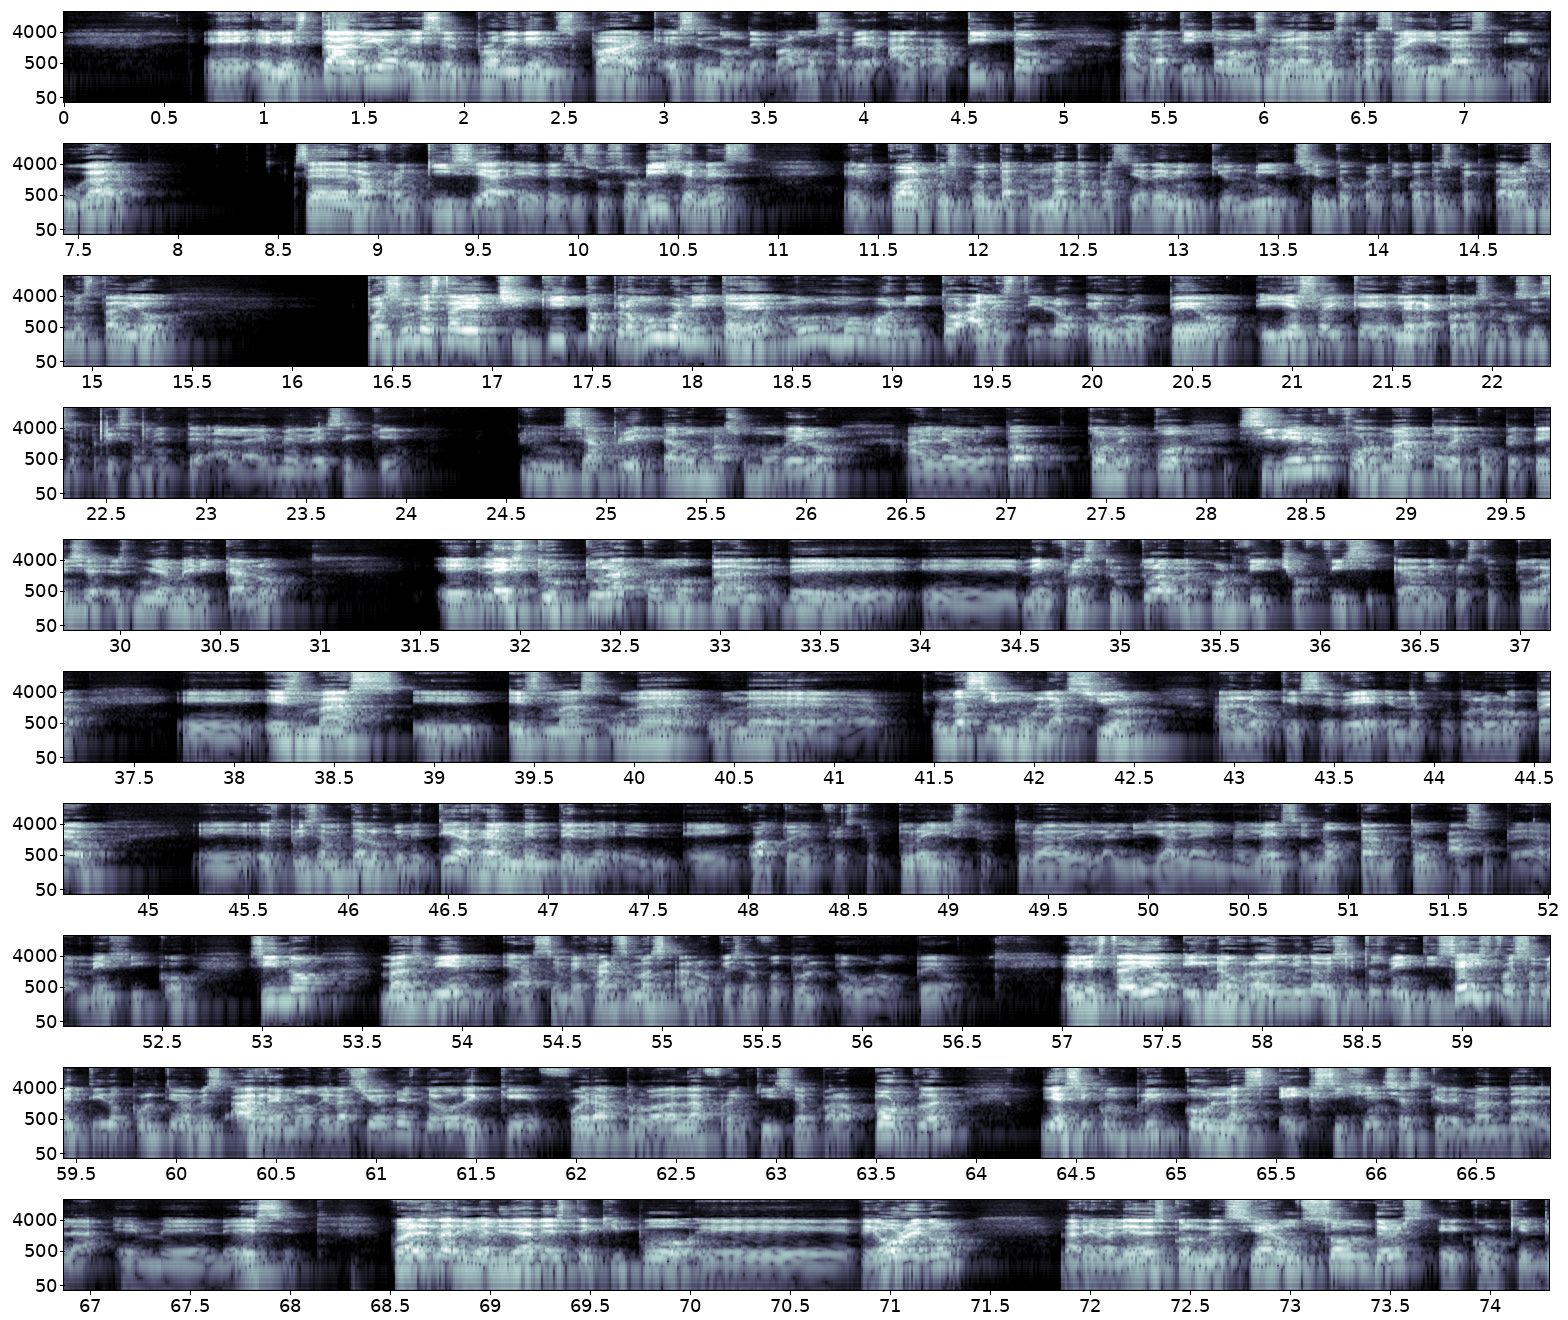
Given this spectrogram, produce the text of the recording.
el estadio es el Providence Park, es en donde vamos a ver al ratito, al ratito vamos a ver a nuestras águilas jugar sede de la franquicia eh, desde sus orígenes, el cual pues cuenta con una capacidad de 21.144 espectadores, un estadio, pues un estadio chiquito, pero muy bonito, ¿eh? muy, muy bonito al estilo europeo, y eso hay que, le reconocemos eso precisamente a la MLS que se ha proyectado más su modelo al europeo, con, si bien el formato de competencia es muy americano, eh, la estructura como tal de eh, la infraestructura, mejor dicho, física, la infraestructura, eh, es más, eh, es más una, una, simulación a lo que se ve en el fútbol europeo. Eh, es precisamente a lo que le tira realmente en cuanto a infraestructura y estructura de la liga, la MLS, no tanto a superar a México, sino más bien asemejarse más a lo que es el fútbol europeo. El estadio, inaugurado en 1926, fue sometido por última vez a remodelaciones luego de que fuera aprobada la franquicia para Portland y así cumplir con las exigencias que demanda la MLS. ¿Cuál es la rivalidad de este equipo eh, de Oregon? La rivalidad es con el Seattle Sounders, eh, con quien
